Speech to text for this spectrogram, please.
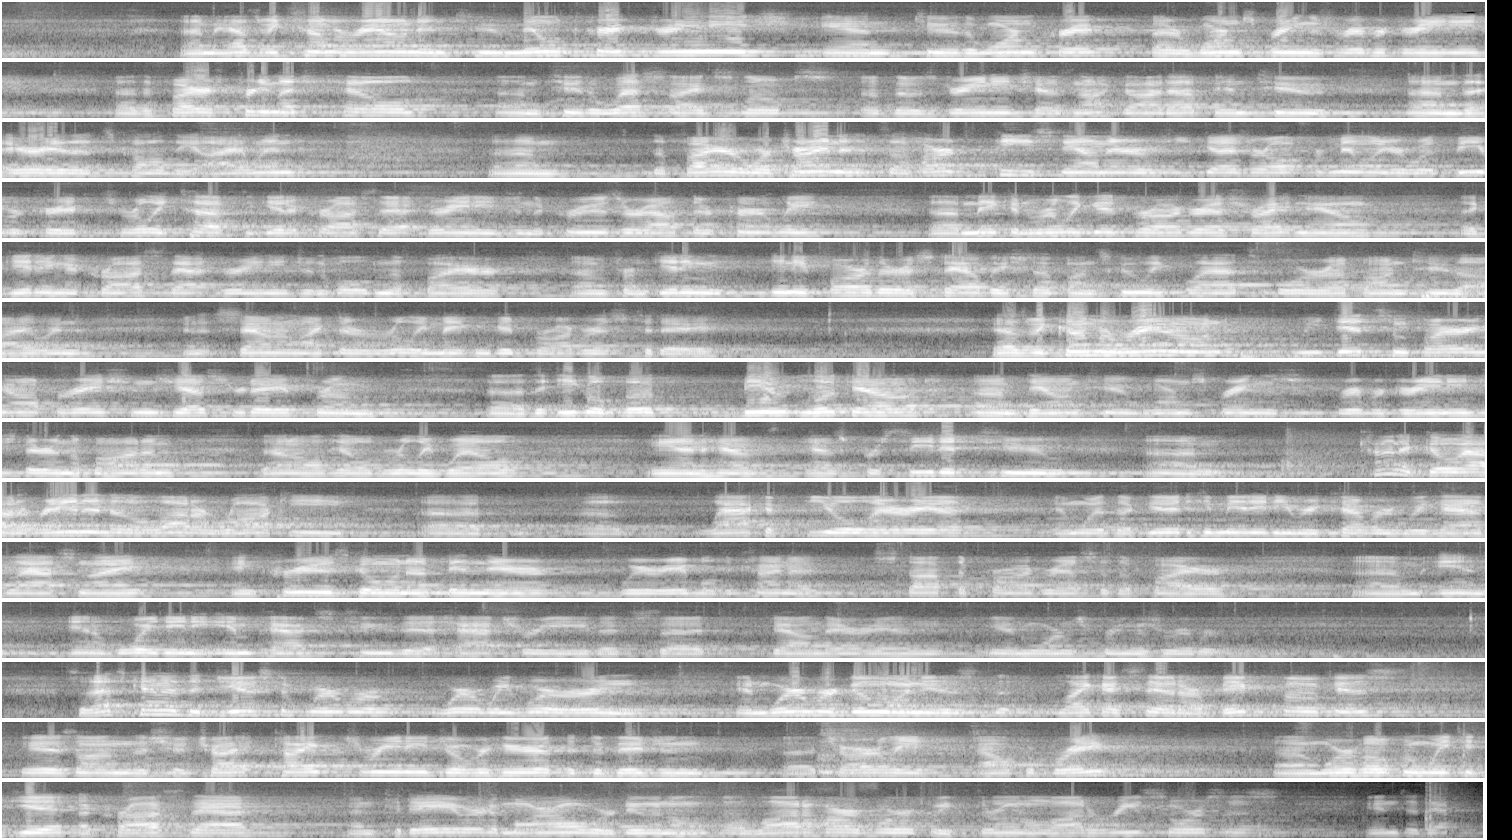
Um, as we come around into Mill Creek drainage and to the Warm Creek or Warm Springs River drainage, uh, the fire's pretty much held um, to the west side slopes of those drainage, has not got up into um, the area that's called the island. The fire, we're trying to, it's a hard piece down there. You guys are all familiar with Beaver Creek. It's really tough to get across that drainage, and the crews are out there currently uh, making really good progress right now, uh, getting across that drainage and holding the fire um, from getting any farther established up on Schooley Flats or up onto the island. And it's sounding like they're really making good progress today. As we come around, we did some firing operations yesterday from uh, the Eagle Book Butte Lookout um, down to Warm Springs River drainage there in the bottom. That all held really well and have, has proceeded to um, kind of go out. It ran into a lot of rocky, uh, uh, lack of fuel area, and with a good humidity recovery we had last night and crews going up in there, we were able to kind of stop the progress of the fire um, and, and avoid any impacts to the hatchery that's uh, down there in, in Warm Springs River. So that's kind of the gist of where we're where we were and and where we're going is that, like I said, our big focus is on the Shitike drainage over here at the Division uh, Charlie Alpha Break. Um, we're hoping we could get across that um, today or tomorrow. We're doing a, a lot of hard work. We've thrown a lot of resources into that.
